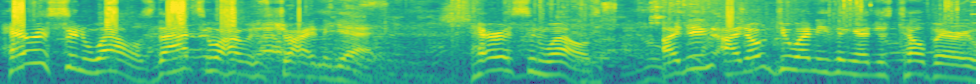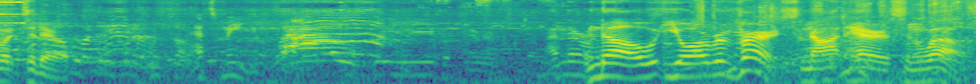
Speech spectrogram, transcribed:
Harrison Wells, that's who I was trying to get. Harrison Wells. I didn't. I don't do anything. I just tell Barry what to do. That's me. The No, you're reverse, not Harrison Wells.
